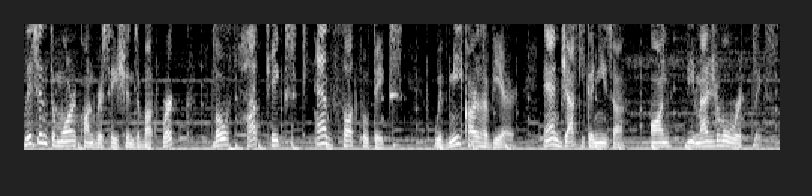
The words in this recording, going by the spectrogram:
Listen to more conversations about work, both hot takes and thoughtful takes, with me, Carl Javier, and Jackie Caniza on The Imaginable Workplace.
